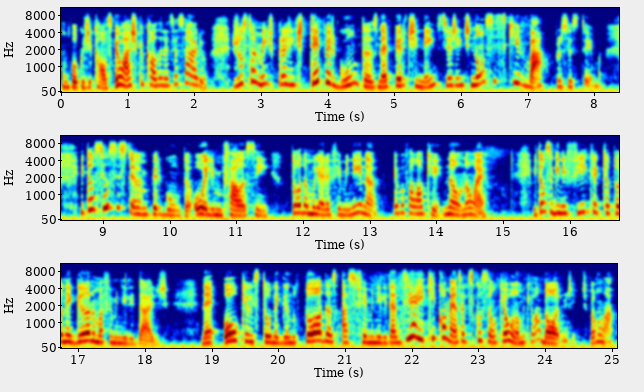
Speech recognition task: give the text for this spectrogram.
um pouco de caos. Eu acho que o caos é necessário, justamente para a gente ter perguntas, né, pertinentes e a gente não se esquivar pro sistema. Então, se o sistema me pergunta ou ele me fala assim, toda mulher é feminina, eu vou falar o quê? Não, não é. Então significa que eu tô negando uma feminilidade, né? Ou que eu estou negando todas as feminilidades. E aí que começa a discussão que eu amo, que eu adoro, gente. Vamos lá.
